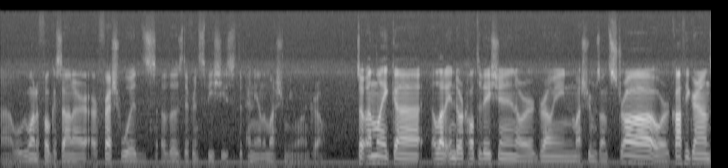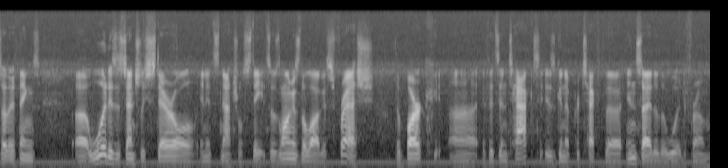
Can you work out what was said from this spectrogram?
uh, well, we want to focus on are, our, fresh woods of those different species depending on the mushroom you want to grow. So unlike uh, a lot of indoor cultivation or growing mushrooms on straw or coffee grounds, other things, uh, wood is essentially sterile in its natural state. So as long as the log is fresh, the bark, uh, if it's intact, is going to protect the inside of the wood from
